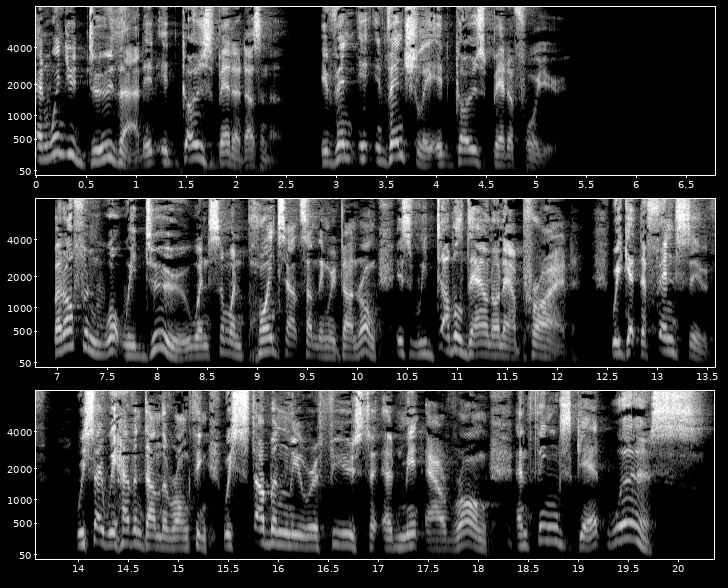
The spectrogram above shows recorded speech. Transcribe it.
And when you do that, it, it goes better, doesn't it? Even, eventually, it goes better for you. But often what we do when someone points out something we've done wrong is we double down on our pride. We get defensive. We say we haven't done the wrong thing. We stubbornly refuse to admit our wrong and things get worse.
